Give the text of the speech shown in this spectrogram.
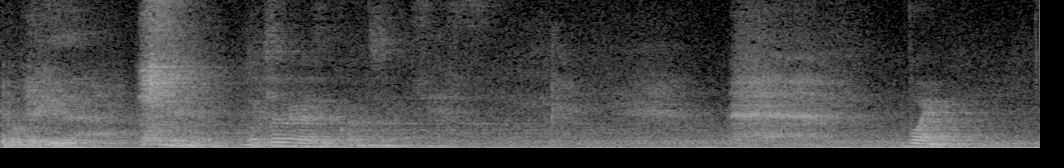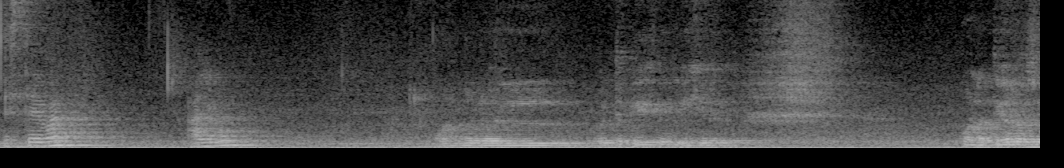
Protegida. Muchas gracias, corazón. Bueno, Esteban, ¿algo? Cuando lo del. Ahorita que dije, dijera. Con la tierra, sí,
